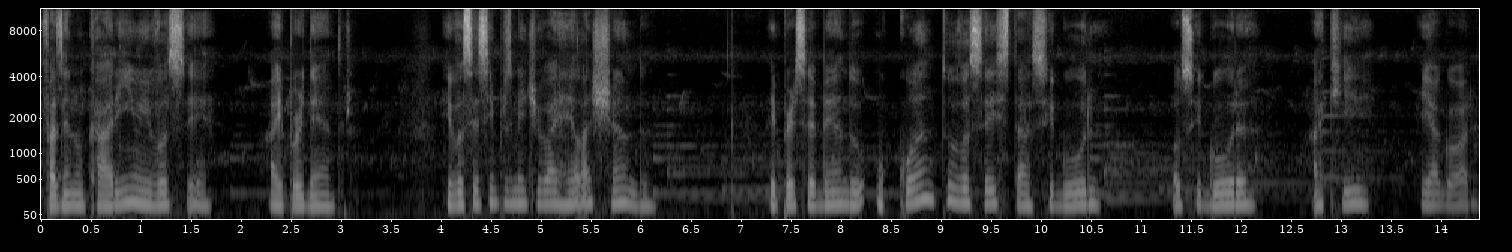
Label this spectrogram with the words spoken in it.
fazendo um carinho em você aí por dentro. E você simplesmente vai relaxando e percebendo o quanto você está seguro ou segura aqui e agora.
